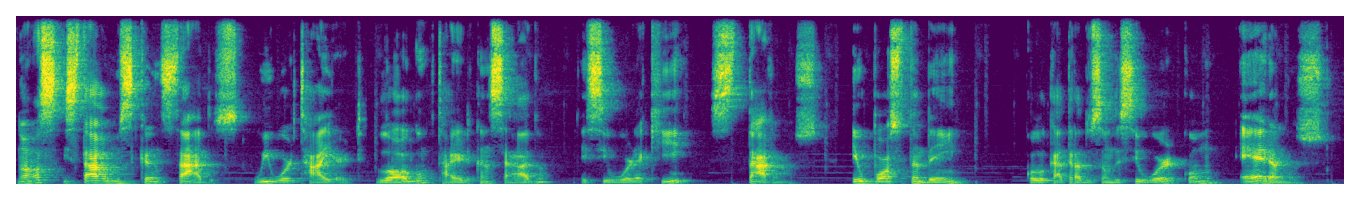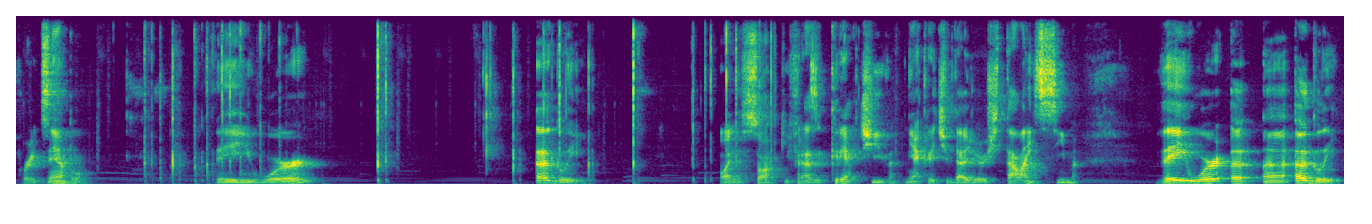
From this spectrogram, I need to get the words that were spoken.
Nós estávamos cansados. We were tired. Logo, tired, cansado. Esse were aqui, estávamos. Eu posso também colocar a tradução desse were como éramos. For example, They were ugly. Olha só que frase criativa. Minha criatividade hoje está lá em cima. They were uh, uh, ugly.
